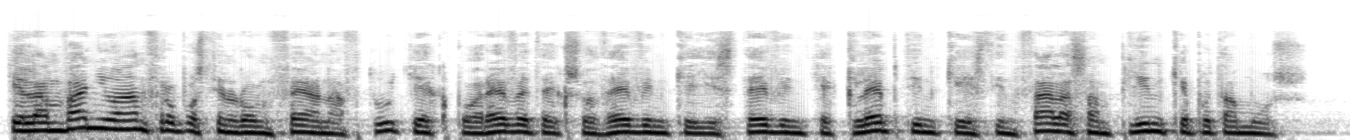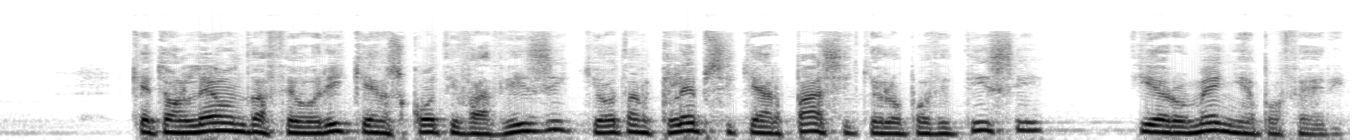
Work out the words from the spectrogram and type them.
Και λαμβάνει ο άνθρωπος την ρομφέαν αυτού και εκπορεύεται εξοδεύειν και ληστεύειν και κλέπτην και στην θάλασσαν πλήν και ποταμούς. Και τον λέοντα θεωρεί και εν σκότη βαδίζει και όταν κλέψει και αρπάσει και λοποδητήσει, τη ερωμένη αποφέρει.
